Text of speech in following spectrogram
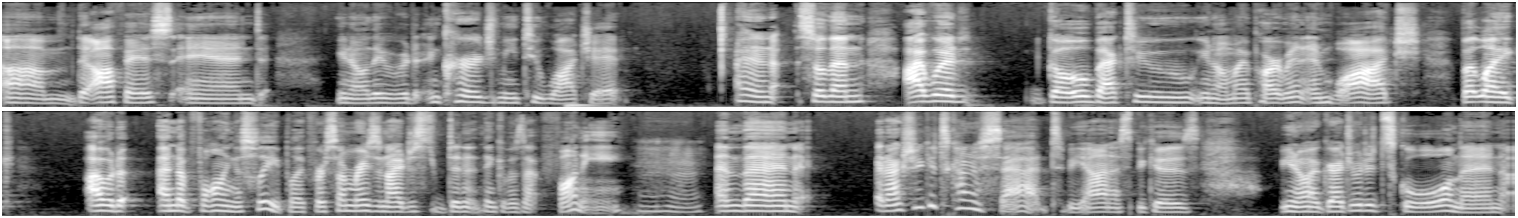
um, The Office, and you know they would encourage me to watch it. And so then I would go back to, you know, my apartment and watch, but like I would end up falling asleep. Like for some reason I just didn't think it was that funny. And then it actually gets kind of sad to be honest because you know, I graduated school and then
